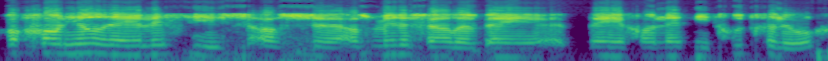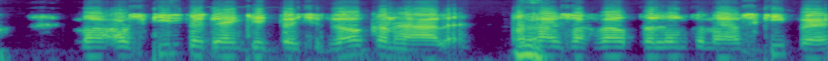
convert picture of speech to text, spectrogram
gewoon heel realistisch. Als, eh, als middenvelder ben je, ben je gewoon net niet goed genoeg. Maar als keeper denk ik dat je het wel kan halen. Want Ja. hij zag wel talent in mij als keeper.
